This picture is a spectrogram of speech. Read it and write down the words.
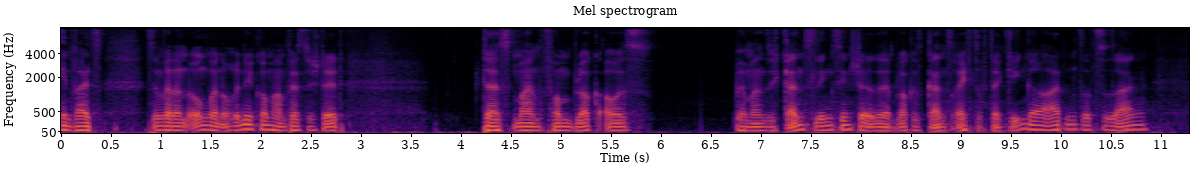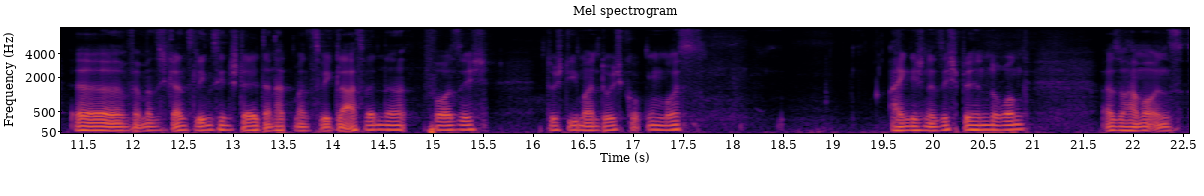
Jedenfalls sind wir dann irgendwann auch hingekommen, haben festgestellt, dass man vom Block aus, wenn man sich ganz links hinstellt, also der Block ist ganz rechts auf der Gegengeraden sozusagen, äh, wenn man sich ganz links hinstellt, dann hat man zwei Glaswände vor sich, durch die man durchgucken muss. Eigentlich eine Sichtbehinderung. Also haben wir uns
